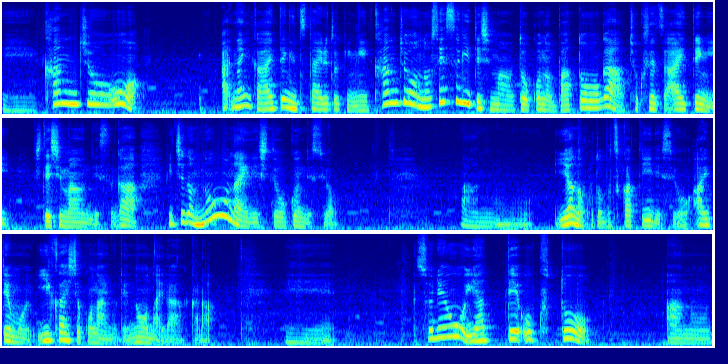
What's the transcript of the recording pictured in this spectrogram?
え感情をあ何か相手に伝える時に感情を乗せすぎてしまうとこの罵倒が直接相手にしてしまうんですが一度脳内でしておくんですよ。あの嫌な言葉使っていいですよ。相手も言い返してこないので脳内だから、えー、それをやっておくとあの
